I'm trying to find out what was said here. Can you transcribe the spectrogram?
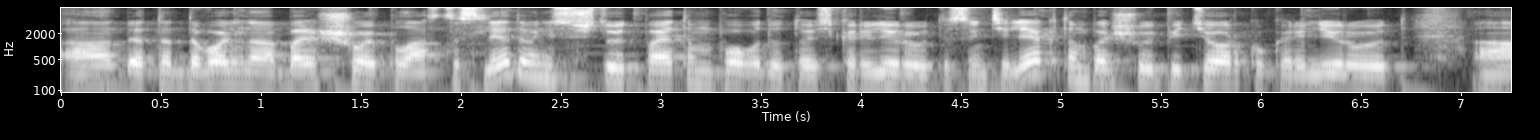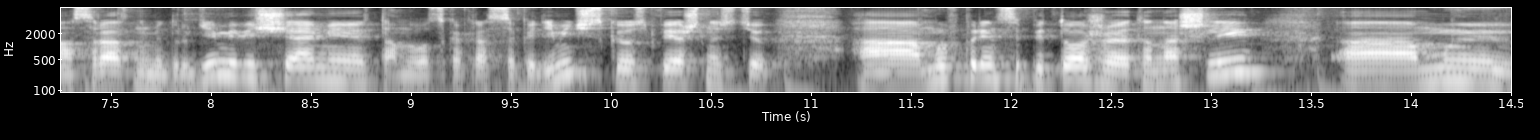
это довольно большой пласт исследований существует по этому поводу, то есть коррелируют и с интеллектом большую пятерку, коррелируют а, с разными другими вещами, там вот как раз с академической успешностью. А мы, в принципе, тоже это нашли. А мы,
